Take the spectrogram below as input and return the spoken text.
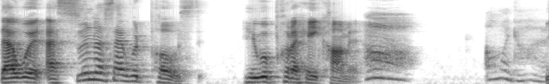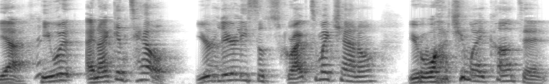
that would, as soon as I would post, he would put a hate comment. oh my god. Yeah, he would, and I can tell you're literally subscribed to my channel. You're watching my content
